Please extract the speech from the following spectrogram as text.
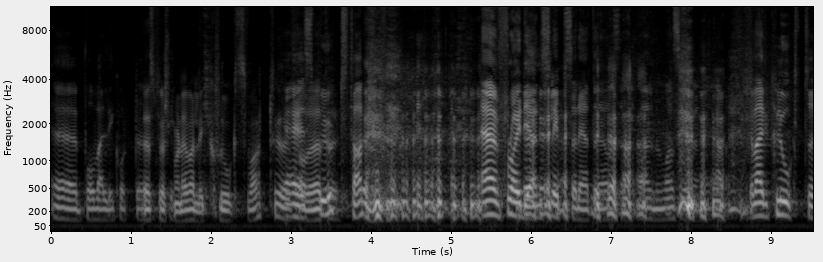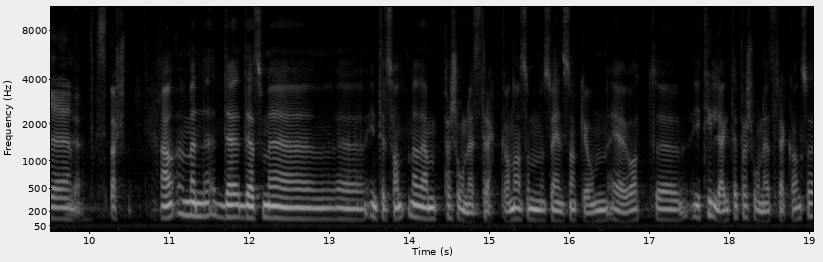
Eh, på veldig kort eh, Det spørsmålet er veldig klokt svart. Er spurt, takk. Eh, Freudian slip, som det heter. Også. Det, ja. Det var et klokt eh, spørsmål. Ja, men det, det som er eh, interessant med de personlighetstrekkene som Svein snakker om, er jo at eh, i tillegg til personlighetstrekkene så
